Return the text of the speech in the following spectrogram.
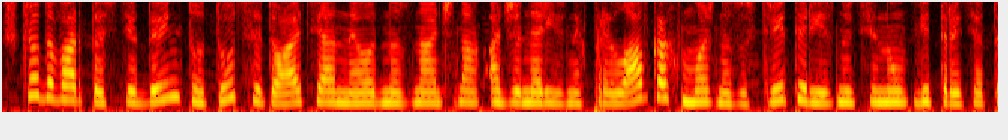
Щодо вартості динь, то тут ситуація неоднозначна, адже на різних прилавках можна зустріти різну ціну від 30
